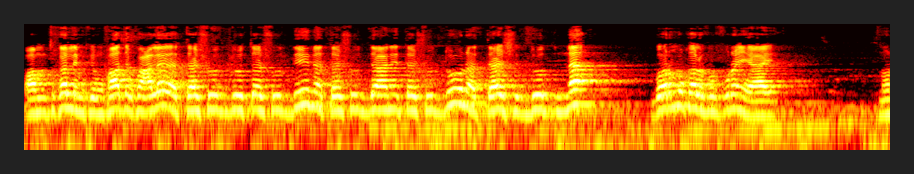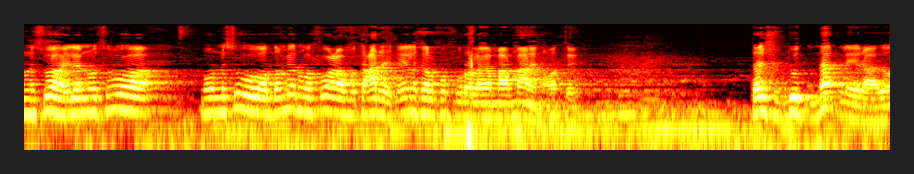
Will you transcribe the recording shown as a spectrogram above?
waa mutakalimkii mukhaaطibka waxaa leedahay tashuddu tashudiina tashudaani tashuduuna tashdudna goormuu kala furfuran yahay. Nuuniswaha ila nuuniswaha nuuniswuhu waa damiir marfuuca mutaxarik in la kala furfuro laga maarmaanay noqotay. Tashdudna la yihaahdo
